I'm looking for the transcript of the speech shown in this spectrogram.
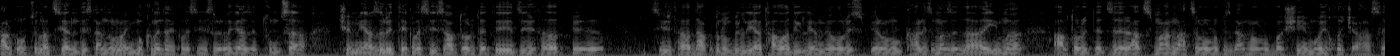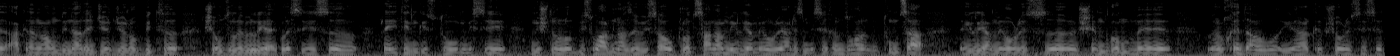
გარკვეულწილად სიანდის სკანდალმა იმოქმედა ეკლესიის რელიგიაზე, თუმცა ჩემი აზრით ეკლესიის ავტორიტეტი ძირითადად ძირითადად დაყრდნობილია თავად ილია მეორის პიროვნულ ქარიზმაზე და იმ ავტორიტეტზე, რაც მან აწლეულობის განმავლობაში მოიხვეჭა. ასე აქედან გამომდინარე, ჯერჯერობით შეუძლებელია ეკლესიის რეიტინგის თუ მისი მნიშვნელობის ვარდნაზე ვისაუბროთ, სანამ ილია მეორე არის მისი ხელმძღვანელი. თუმცა ილია მეორის შემდგომ მე ვერ ვხედავ იერარქებს შორის ისეთ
